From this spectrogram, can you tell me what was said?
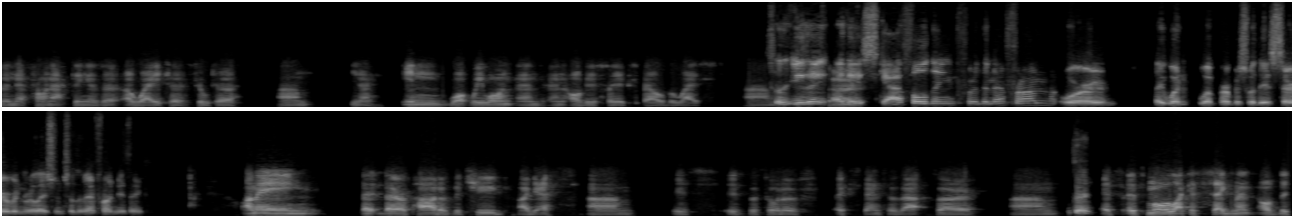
the nephron acting as a, a way to filter, um, you know, in what we want and, and obviously expel the waste. Um, so you think, are they scaffolding for the nephron or like what, what purpose would they serve in relation to the nephron, do you think? I mean, they're a part of the tube, I guess, um, is, is the sort of extent of that. So um, okay. It's it's more like a segment of the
